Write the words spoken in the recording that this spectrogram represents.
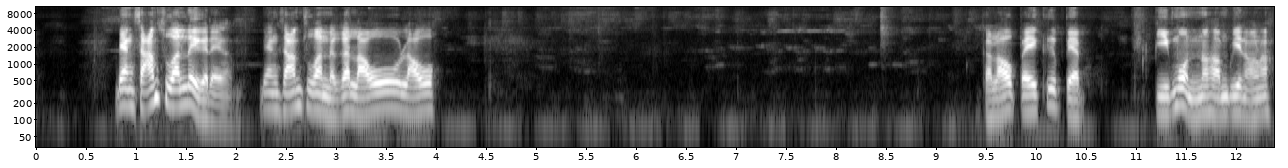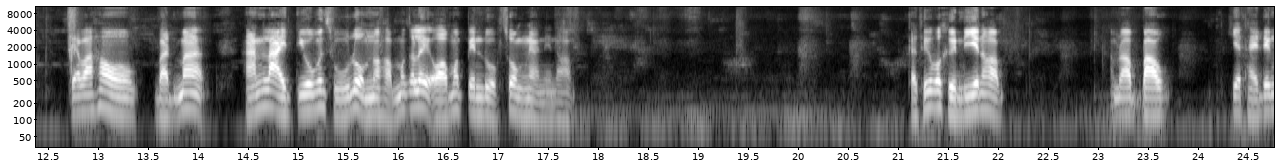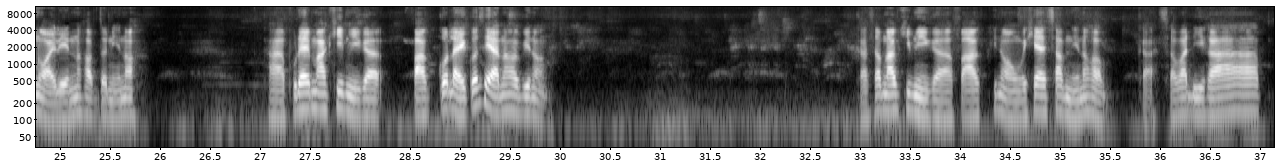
แบ่งสามส่วนเลยก็ได้ครับ แบ่งสามส่วนแล้วก็เล้าเล้า ก็เล้าไปคือแบบปีกม่นเนาะครับพี่น้องเนาะแต่ว่าเฮาบัดมาหันลายติวมันสูลมเนาะครับ มันก็เลยออกมาเป็นรูปทรงแนวนี้เนาะครับก็ถือว่าขืนดีเนาะครับสำหรับเบาเกียดให้เด็กหน่อยเรียนนะครับ ตัวนี้เนาะถ้าผู้ใดมาคลิปนี้ก็ฝากกดไลค์กดแชร์นะครับพี่น้องก็สำหรับคลิปนี้ก็ฝากพี่น้องไว้แค่ซ้ำนี้นะครับก็สวัสดีครับ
